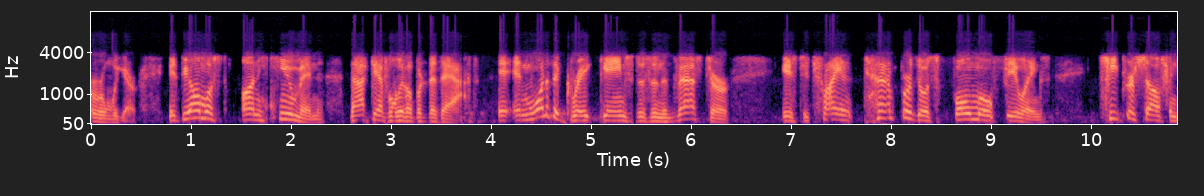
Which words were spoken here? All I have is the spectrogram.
earlier. It'd be almost unhuman not to have a little bit of that. And one of the great games as an investor is to try and temper those FOMO feelings, keep yourself in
